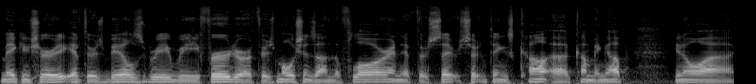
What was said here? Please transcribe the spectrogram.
making sure if there's bills re referred or if there's motions on the floor and if there's certain things co uh, coming up, you know, uh,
